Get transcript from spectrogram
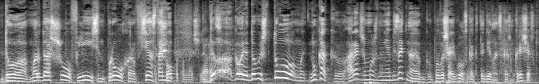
Да, Мордашов, Лисин, Прохоров, все остальные. Так шепотом начали орать. Да, говорят, да вы что? Мы... Ну как, орать же можно не обязательно повышать голос, как это делает, скажем, Кричевский.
